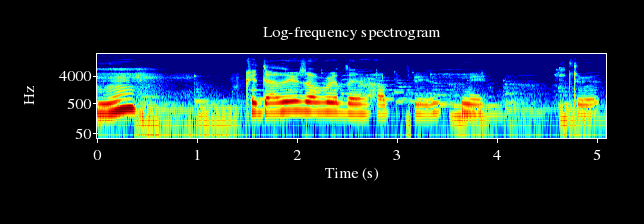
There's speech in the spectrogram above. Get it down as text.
Hmm? Okay, Daddy's over there helping me do it.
